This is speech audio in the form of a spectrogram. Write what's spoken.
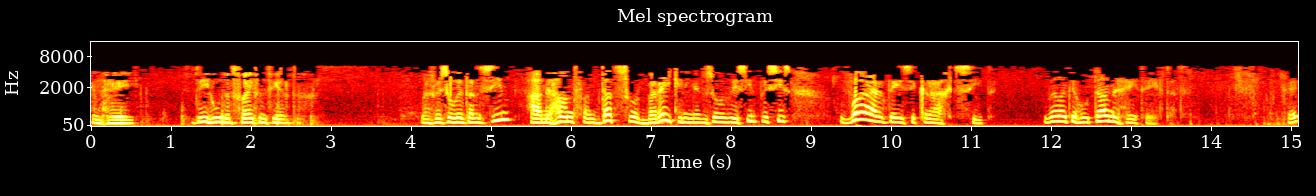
en He. 345. Maar we zullen dan zien, aan de hand van dat soort berekeningen, zullen we zien precies waar deze kracht zit. Welke hoedanigheid heeft dat. Okay.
